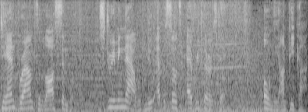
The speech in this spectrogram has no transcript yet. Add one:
Dan Brown's The Lost Symbol. Streaming now with new episodes every Thursday. Only on Peacock.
